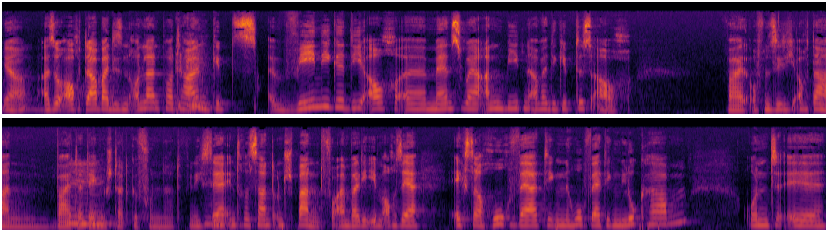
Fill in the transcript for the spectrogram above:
Ja, sagen. also auch da bei diesen Online-Portalen gibt's wenige, die auch äh, Menswear anbieten, aber die gibt es auch. Weil offensichtlich auch da ein Weiterdenken stattgefunden hat. Finde ich sehr interessant und spannend. Vor allem, weil die eben auch sehr extra hochwertigen, hochwertigen Look haben und äh,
